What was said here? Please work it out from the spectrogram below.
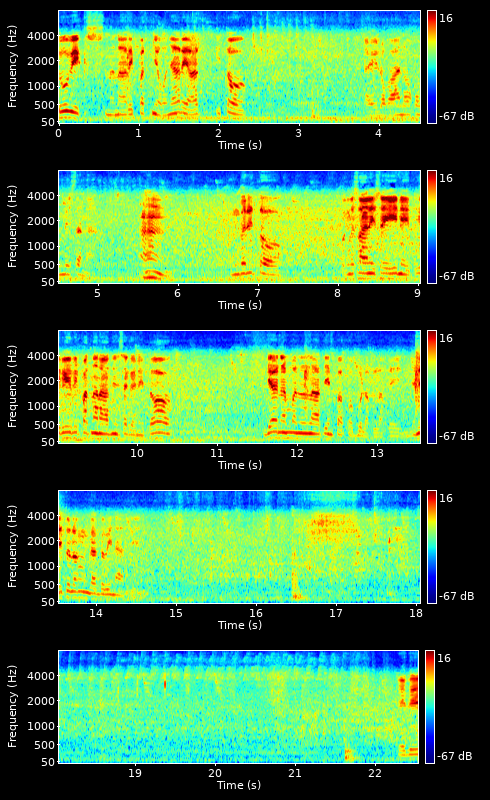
2 weeks na naripat nyo kunyari at ito ay Ilocano kung minsan na kung ganito pag nasanay sa init iriripat na natin sa ganito. Diyan naman na natin papabulaklakin ganito lang ang gagawin natin Pwede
